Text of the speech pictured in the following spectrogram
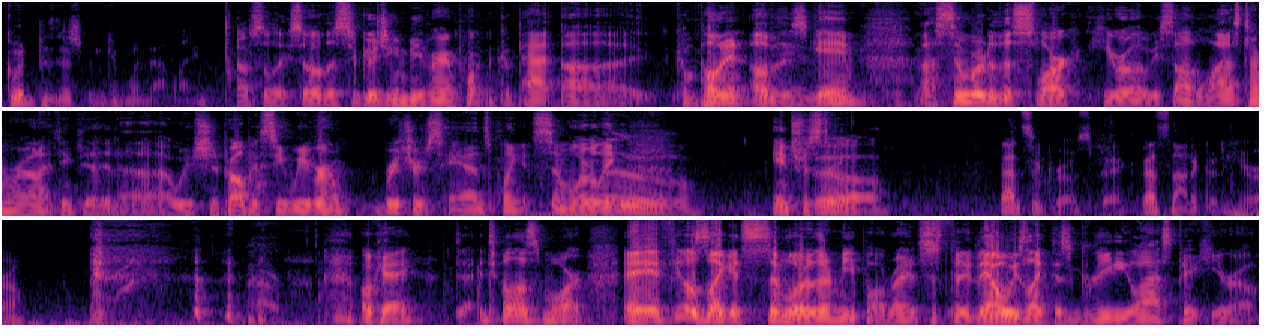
good positioning can win that lane. Absolutely. So the Saguchi can be a very important compa- uh, component of this game. Uh, similar to the Slark hero that we saw the last time around, I think that uh, we should probably see Weaver and Richard's hands playing it similarly. Ugh. Interesting. Ugh. That's a gross pick. That's not a good hero. okay. Tell us more. It feels like it's similar to their Meepo, right? It's just they, they always like this greedy last pick hero.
